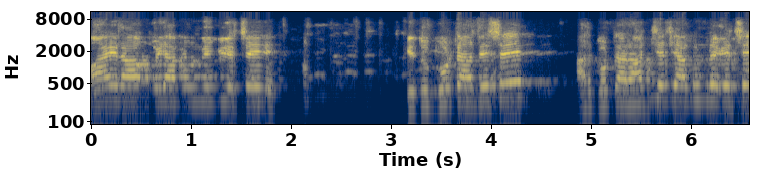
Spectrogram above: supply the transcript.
মায়েরা ওই আগুন নিভিয়েছে। কিন্তু গোটা দেশে আর গোটা রাজ্যে যে আগুন লেগেছে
